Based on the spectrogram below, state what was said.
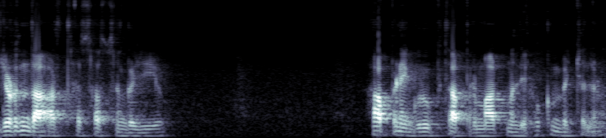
ਜੁੜਨ ਦਾ ਅਰਥ ਹੈ ਸਤ ਸੰਗਤ ਜੀਓ, ਆਪਣੇ ਗੁਰੂ ਪਿਤਾ ਪਰਮਾਤਮਾ ਦੇ ਹੁਕਮ ਵਿੱਚ ਚੱਲਣਾ।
